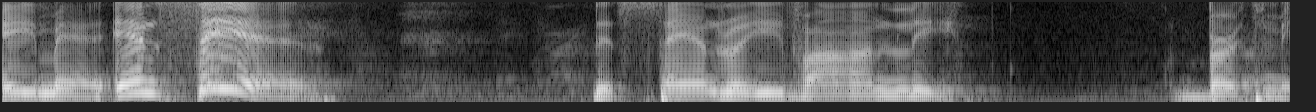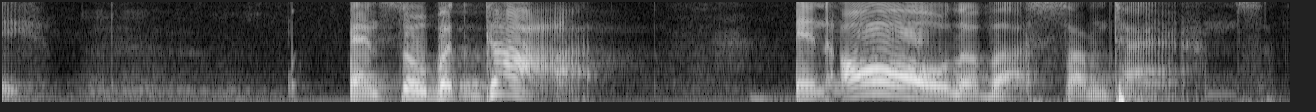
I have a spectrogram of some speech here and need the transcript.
Amen. In sin did Sandra Yvonne Lee birth me. And so, but God, in all of us sometimes,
